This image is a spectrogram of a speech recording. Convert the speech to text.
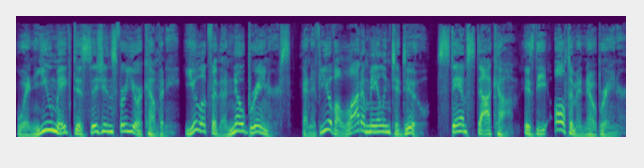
When you make decisions for your company, you look for the no brainers. And if you have a lot of mailing to do, stamps.com is the ultimate no brainer.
